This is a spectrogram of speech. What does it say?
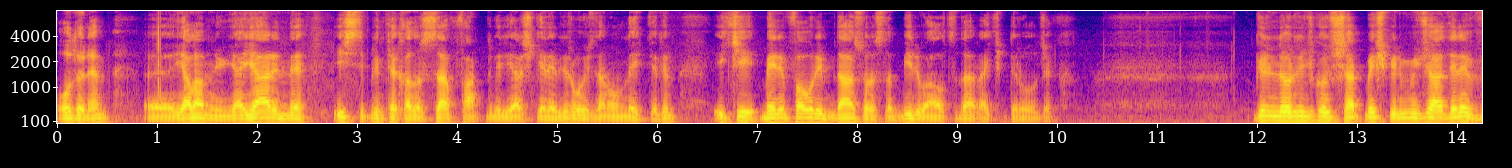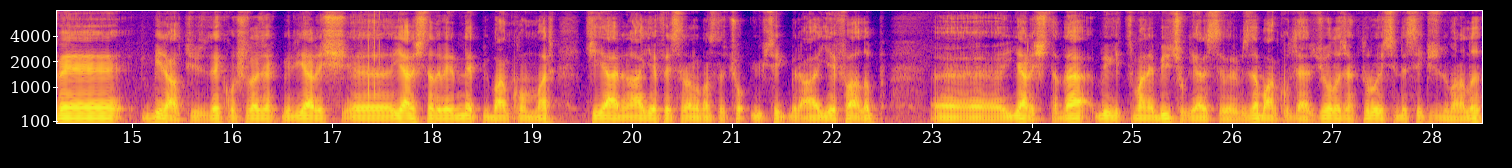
O dönem e, yalan dünya. Yarın da iş sprinte kalırsa farklı bir yarış gelebilir. O yüzden onu da ekledim. İki benim favorim daha sonrasında 1 ve 6'da rakipleri olacak. Günün dördüncü koşu şart 5 bir mücadele ve 1.600'de koşulacak bir yarış. Ee, yarışta da benim net bir bankom var. Ki yarın AGF sıralamasında çok yüksek bir AGF alıp e, yarışta da büyük ihtimalle birçok yarış severimizde banko tercihi olacaktır. O isimde 800 numaralı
